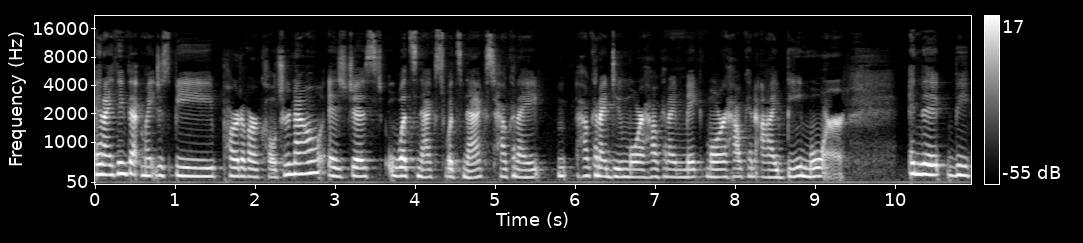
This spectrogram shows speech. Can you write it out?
and I think that might just be part of our culture now is just what's next, what's next? How can I how can I do more? How can I make more? How can I be more? And the the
